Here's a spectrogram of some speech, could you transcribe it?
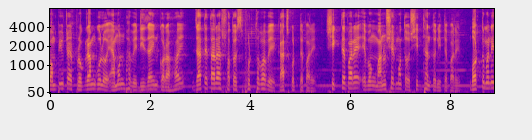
কম্পিউটার প্রোগ্রামগুলো এমনভাবে ডিজাইন করা হয় যাতে তারা স্বতঃস্ফূর্তভাবে কাজ করতে পারে, শিখতে পারে এবং মানুষের মতো সিদ্ধান্ত নিতে পারে। বর্তমানে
